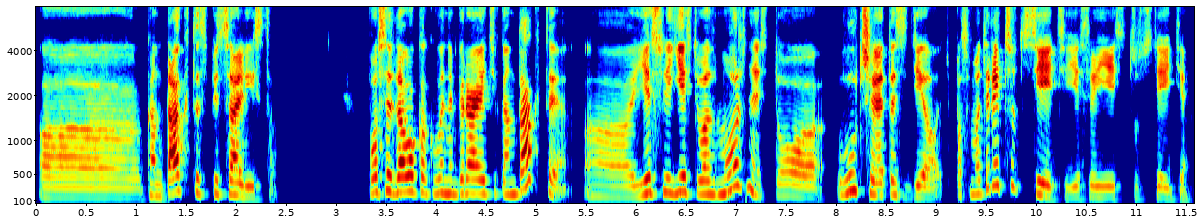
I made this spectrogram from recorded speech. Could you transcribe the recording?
контакты специалистов. После того, как вы набираете контакты, а, если есть возможность, то лучше это сделать. Посмотреть соцсети, если есть соцсети,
